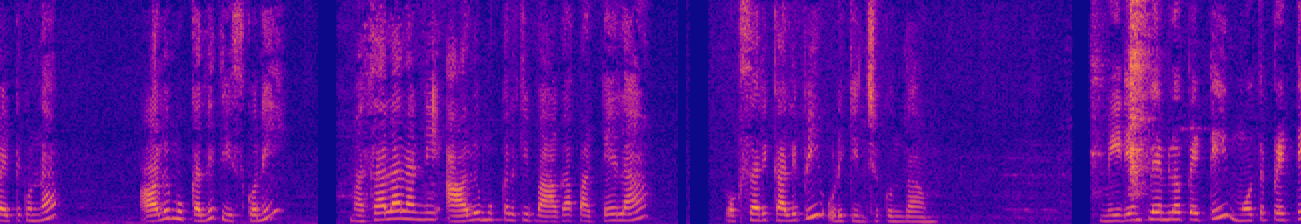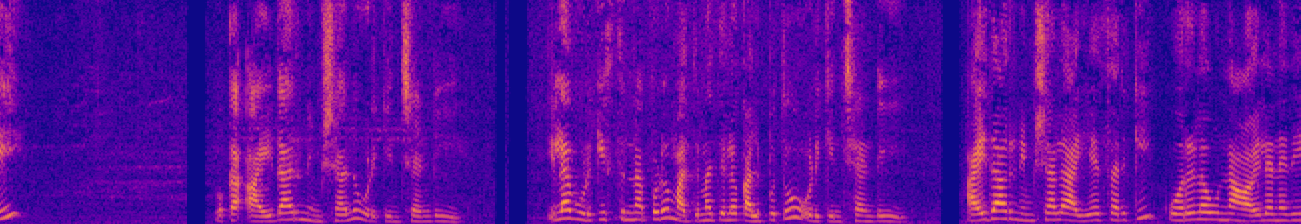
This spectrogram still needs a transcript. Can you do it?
పెట్టుకున్న ఆలు ముక్కల్ని తీసుకొని మసాలాలన్నీ ఆలు ముక్కలకి బాగా పట్టేలా ఒకసారి కలిపి ఉడికించుకుందాం. మీడియం ఫ్లేమ్లో పెట్టి మూత పెట్టి ఒక ఐదారు నిమిషాలు ఉడికించండి. ఇలా ఉడికిస్తున్నప్పుడు మధ్య మధ్యలో కలుపుతూ ఉడికించండి. ఐదారు నిమిషాలు అయ్యేసరికి కూరలో ఉన్న ఆయిల్ అనేది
